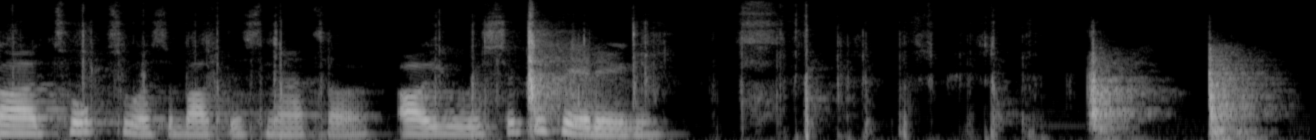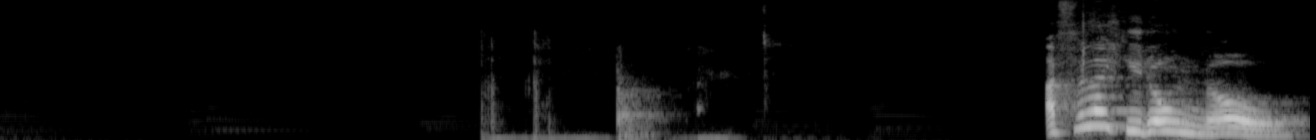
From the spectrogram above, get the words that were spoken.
God, talk to us about this matter. Are you reciprocating? I feel like you don't know.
